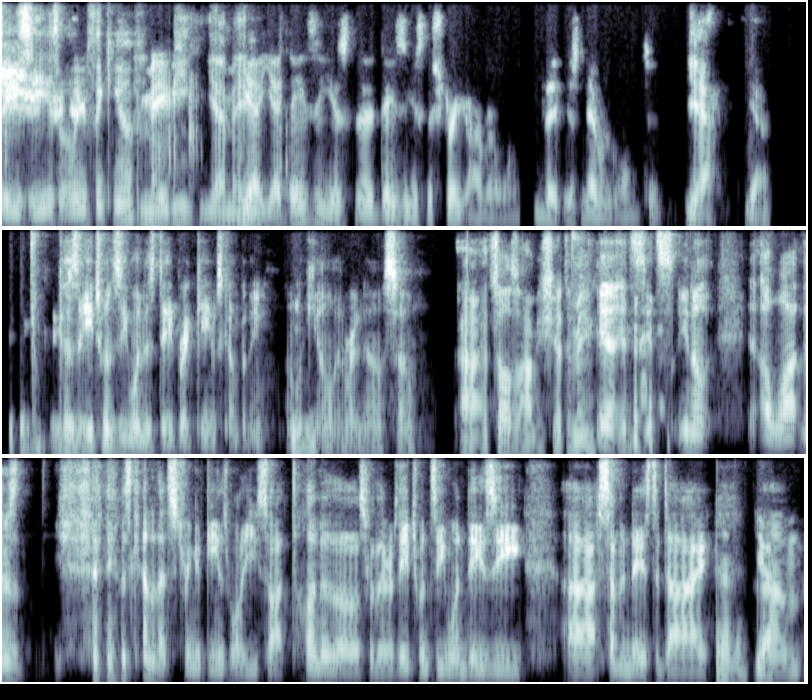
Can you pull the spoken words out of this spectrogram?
DayZ is that what you're thinking of? Maybe, yeah, maybe. Yeah, yeah. DayZ is the DayZ is the straight Arma one that is never going to. yeah. yeah. Because H1Z1 is Daybreak Games Company. I'm looking Mhm. online right now. So I don't know. It's all zombie shit to me. yeah, it's it's you know a lot. There's it was kind of that string of games where you saw a ton of those where there was H1Z1, DayZ, uh, Seven Days to Die. Mhm, yeah. Um,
